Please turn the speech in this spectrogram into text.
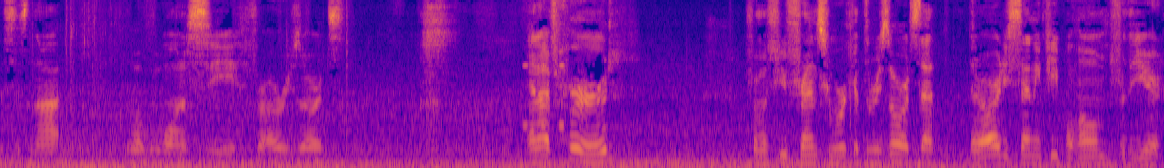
this is not what we want to see for our resorts. And I've heard from a few friends who work at the resorts that they're already sending people home for the year.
